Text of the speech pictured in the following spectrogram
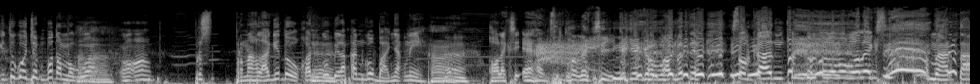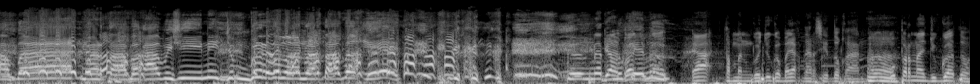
itu gue jemput sama gue. Ah. Terus pernah lagi tuh kan gue bilang kan gue banyak nih Ah. koleksi eh anjir koleksi kayak gue banget ya so ganteng gue mau koleksi martabak, martabak abis ini jember gue makan martabak. Iya. Gue ngeliat Gak, gua juga, lu. ya temen gue juga banyak dari situ kan. Gue pernah juga tuh,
